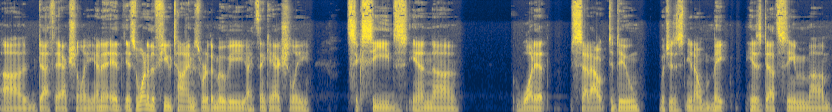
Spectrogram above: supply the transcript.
uh death actually and it, it's one of the few times where the movie i think actually succeeds in uh what it set out to do which is you know make his death seem um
